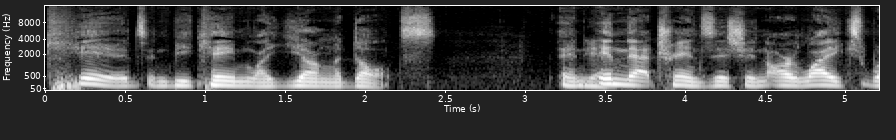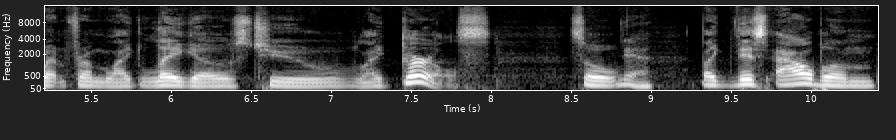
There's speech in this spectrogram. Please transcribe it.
kids and became like young adults. And Yeah. in that transition, our likes went from like Legos to like girls. So Yeah. like this album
